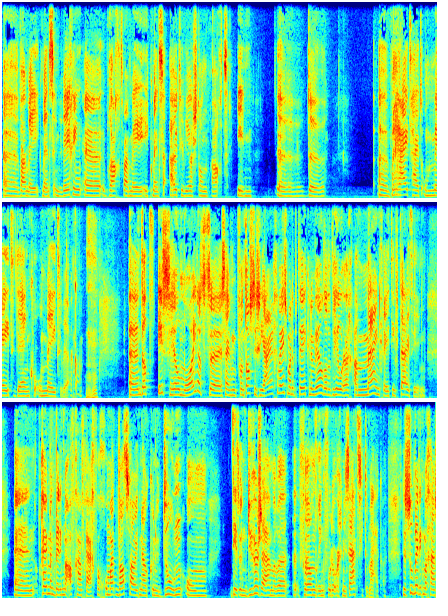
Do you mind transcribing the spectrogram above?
Uh, waarmee ik mensen in beweging uh, bracht. Waarmee ik mensen uit de weerstand bracht. In de bereidheid om mee te denken, om mee te werken. Mm -hmm. dat is heel mooi. Dat zijn fantastische jaren geweest. Maar dat betekende wel dat het heel erg aan mijn creativiteit hing. En op een gegeven moment ben ik me af gaan vragen: van, goh, maar wat zou ik nou kunnen doen om dit een duurzamere verandering voor de organisatie te maken. Dus toen ben ik me gaan,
